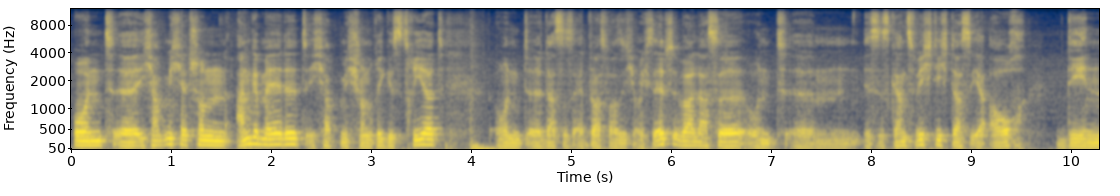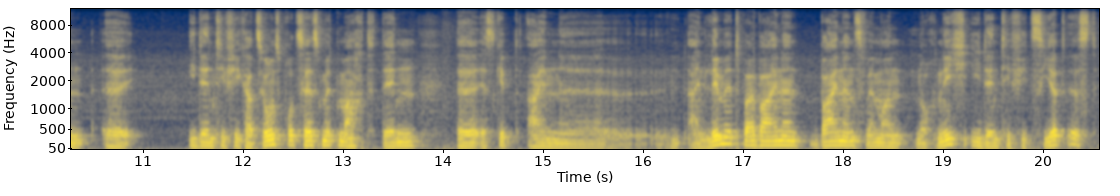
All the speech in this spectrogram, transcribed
Und äh, ich habe mich jetzt schon angemeldet, ich habe mich schon registriert und äh, das ist etwas, was ich euch selbst überlasse. Und ähm, es ist ganz wichtig, dass ihr auch den äh, Identifikationsprozess mitmacht, denn äh, es gibt eine, ein Limit bei Binance, wenn man noch nicht identifiziert ist,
